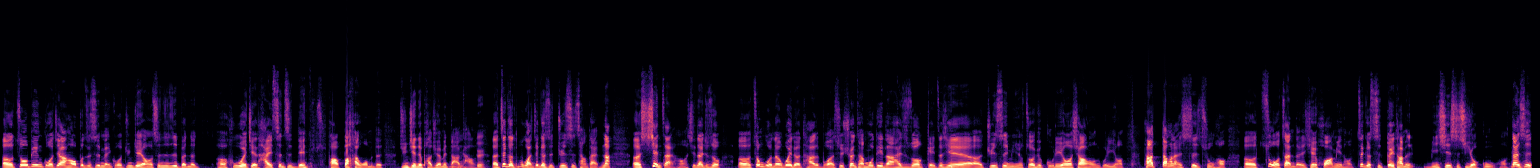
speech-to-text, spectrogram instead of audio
呃，周边国家哈，不只是美国军舰哦，甚至日本的。呃，护卫舰还甚至连跑，包含我们的军舰就跑去那边打卡。对，呃，这个不管这个是军事常态。那呃，现在哈，现在就是说，呃，中国呢，为了它的不管是宣传目的呢，还是说给这些呃军事迷做一个鼓励或消防的鼓励哦，它当然释出哈，呃，作战的一些画面哈，这个是对他们民心士气有鼓舞哈。但是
